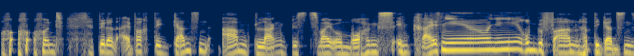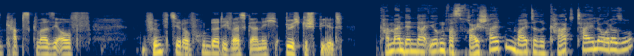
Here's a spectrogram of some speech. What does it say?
und bin dann einfach den ganzen Abend lang bis zwei Uhr morgens im Kreis rumgefahren und habe die ganzen Cups quasi auf 50 oder auf 100, ich weiß gar nicht, durchgespielt. Kann man denn da irgendwas freischalten? Weitere Kartteile oder so?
